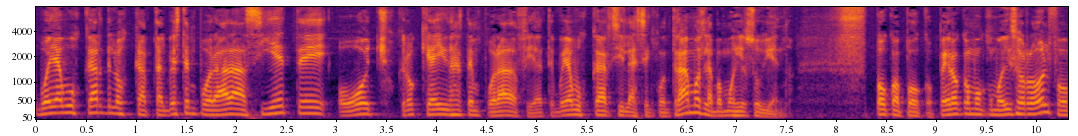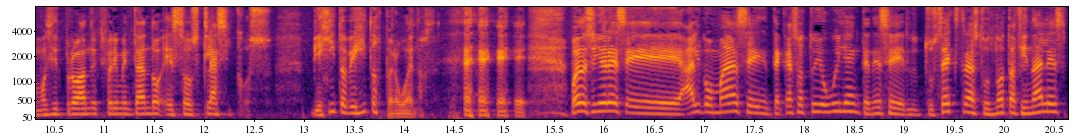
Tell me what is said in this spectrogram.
voy a buscar de los cap- tal vez temporada 7 o 8. Creo que hay una temporada, fíjate. Voy a buscar si las encontramos, las vamos a ir subiendo. Poco a poco. Pero como, como dice Rodolfo, vamos a ir probando, experimentando esos clásicos. Viejitos, viejitos, pero buenos. bueno, señores, eh, algo más en este caso tuyo, William. Tenés eh, tus extras, tus notas finales.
